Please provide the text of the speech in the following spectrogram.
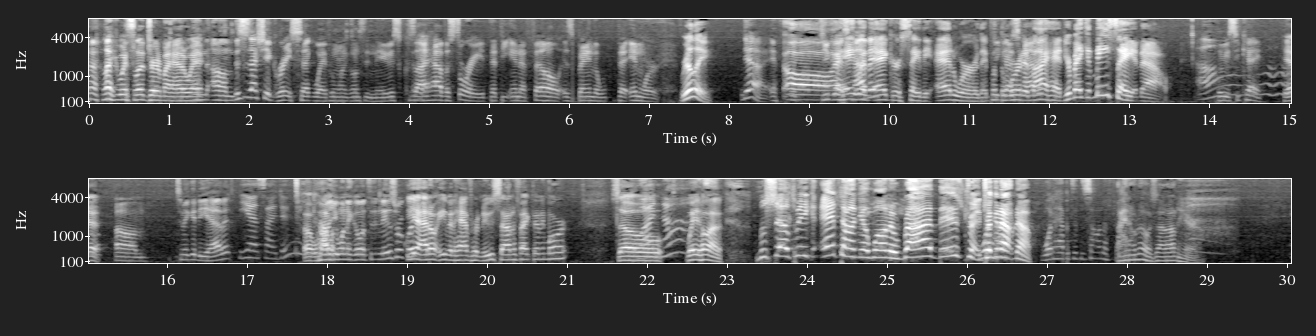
like whistling, turning my head away. And um, this is actually a great segue if we want to go into the news because I have a story that the NFL is banning the, the N word. Really? Yeah. If, if- Oh, do you guys I hate have when it? anchors say the N word. They put you the guys word in have my it? head. You're making me say it now. Oh. Louis C.K. Yeah. Um, Tamika, do you have it? Yes, I do. Oh, Carl, how- you want to go into the news real quick? Yeah, I don't even have her news sound effect anymore. So Why not? wait, hold on. Michelle Tamika and Tanya want to ride this train. What Check it hap- out now. What happened to the sound effect? I don't know. It's not on here.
